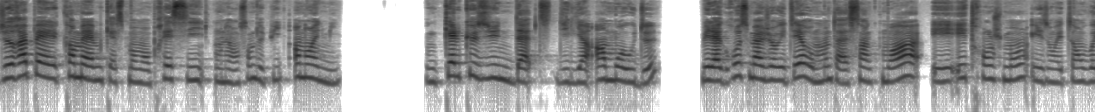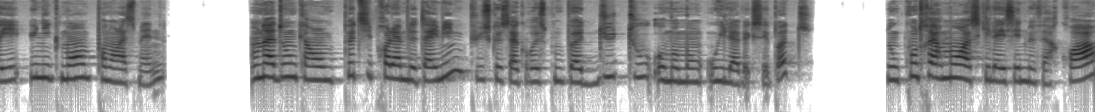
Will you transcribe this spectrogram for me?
Je rappelle quand même qu'à ce moment précis, on est ensemble depuis un an et demi. Quelques-unes datent d'il y a un mois ou deux, mais la grosse majorité remonte à cinq mois et étrangement, ils ont été envoyés uniquement pendant la semaine, on a donc un petit problème de timing puisque ça correspond pas du tout au moment où il est avec ses potes. Donc contrairement à ce qu'il a essayé de me faire croire,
